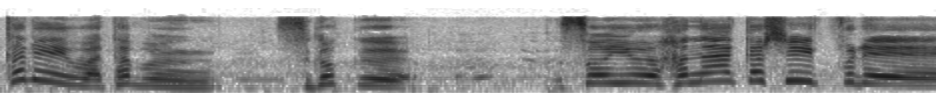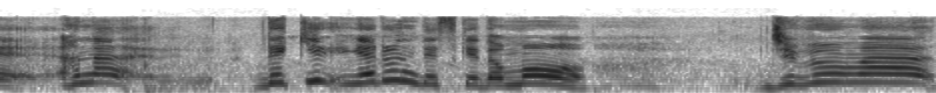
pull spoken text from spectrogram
彼は多分すごくそういう華やかしいプレーできやるんですけども自分は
